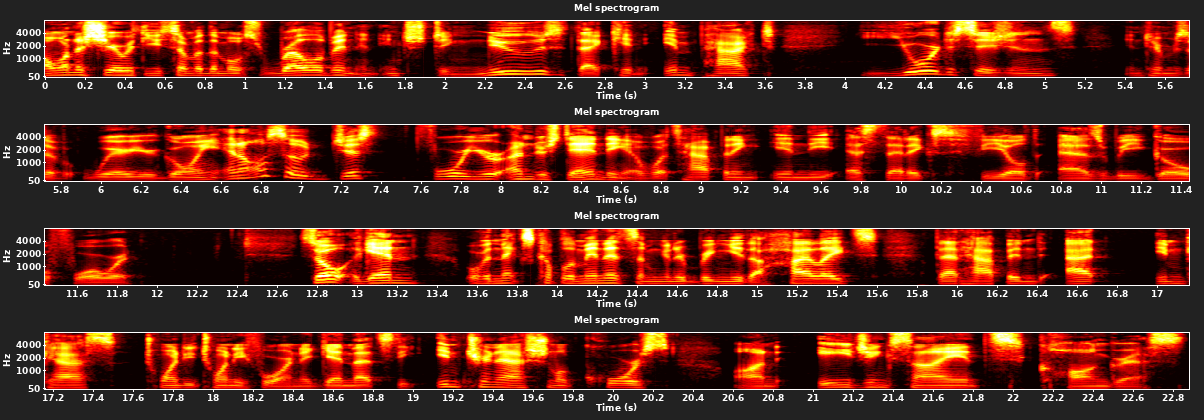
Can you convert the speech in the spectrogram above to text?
I want to share with you some of the most relevant and interesting news that can impact your decisions in terms of where you're going and also just for your understanding of what's happening in the aesthetics field as we go forward. So, again, over the next couple of minutes, I'm going to bring you the highlights that happened at IMCAS 2024. And again, that's the International Course on Aging Science Congress.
